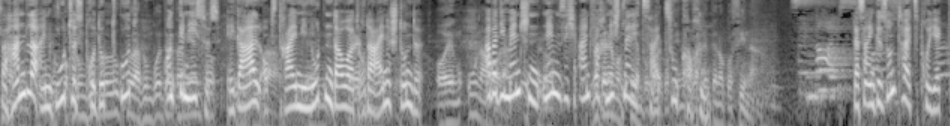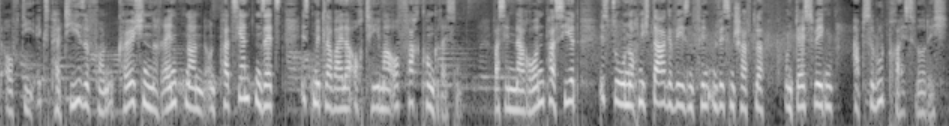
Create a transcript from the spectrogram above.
Behandle ein gutes Produkt gut und genieße es, egal ob es drei Minuten dauert oder eine Stunde. Aber die Menschen nehmen sich einfach nicht mehr die Zeit zum Kochen. Dass ein Gesundheitsprojekt auf die Expertise von Köchen, Rentnern und Patienten setzt, ist mittlerweile auch Thema auf Fachkongressen. Was in Naron passiert, ist so noch nicht dagewesen, finden Wissenschaftler, und deswegen absolut preiswürdig.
